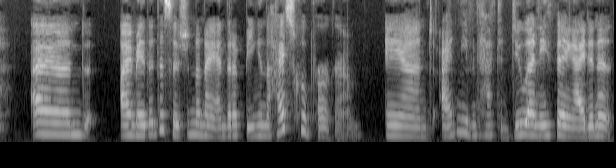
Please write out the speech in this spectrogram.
and I made the decision and I ended up being in the high school program. And I didn't even have to do anything. I didn't,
